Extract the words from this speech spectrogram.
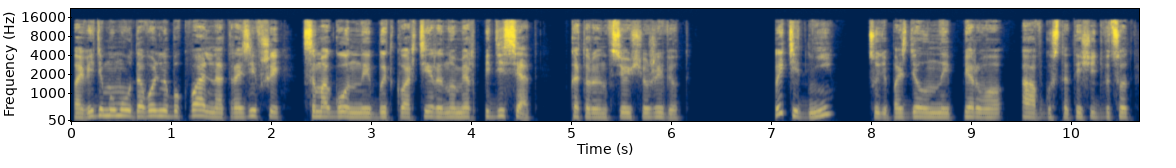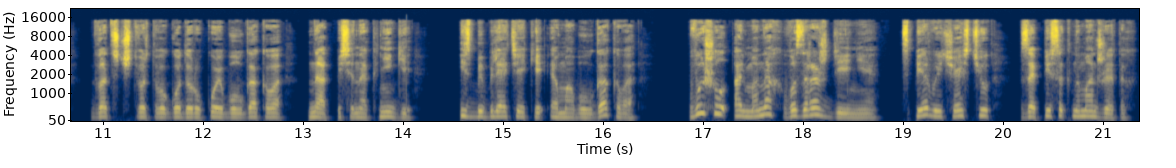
по-видимому, довольно буквально отразивший самогонный быт квартиры номер 50, в которой он все еще живет. В эти дни судя по сделанной 1 августа 1924 года рукой Булгакова надписи на книге из библиотеки М.А. Булгакова, вышел альманах «Возрождение» с первой частью записок на манжетах,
